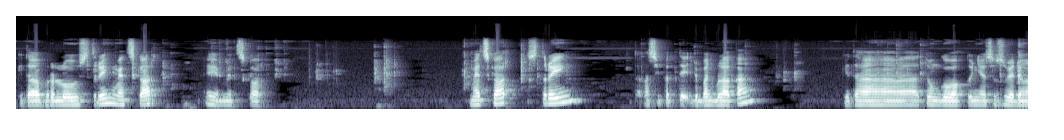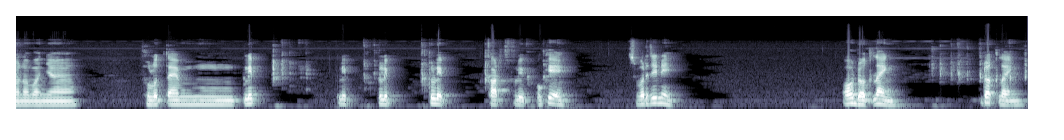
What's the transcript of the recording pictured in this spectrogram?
Kita perlu string match card. Eh, match card. Match card, string. Kita kasih petik depan belakang. Kita tunggu waktunya sesuai dengan namanya full time clip. Clip, clip, clip. Card flip. Oke. Okay. Seperti ini. Oh, dot length. Dot length.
